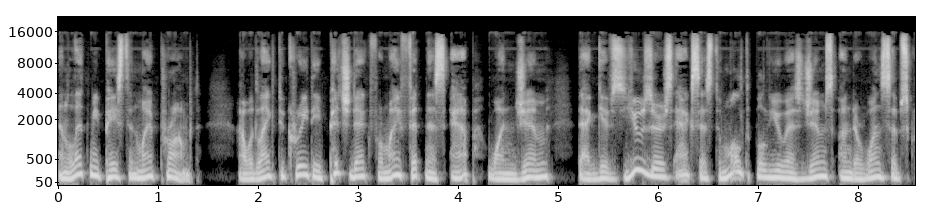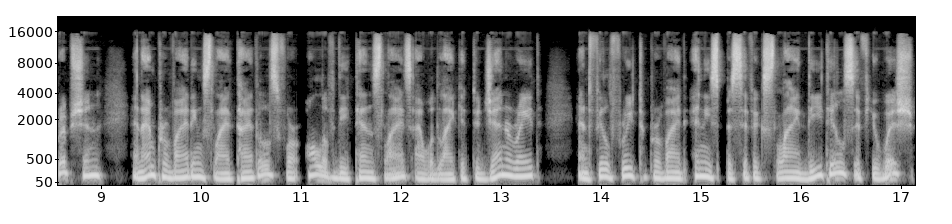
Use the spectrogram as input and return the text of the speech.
and let me paste in my prompt. I would like to create a pitch deck for my fitness app, One Gym, that gives users access to multiple US gyms under one subscription, and I'm providing slide titles for all of the 10 slides I would like it to generate, and feel free to provide any specific slide details if you wish.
